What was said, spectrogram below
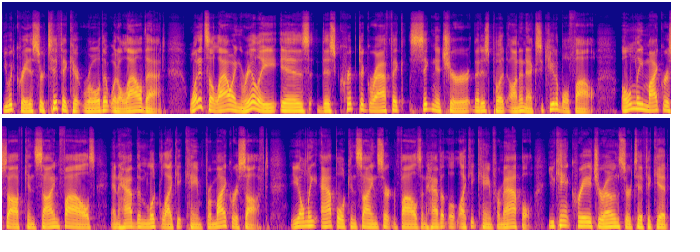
you would create a certificate rule that would allow that. What it's allowing really is this cryptographic signature that is put on an executable file. Only Microsoft can sign files and have them look like it came from Microsoft. You only Apple can sign certain files and have it look like it came from Apple. You can't create your own certificate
